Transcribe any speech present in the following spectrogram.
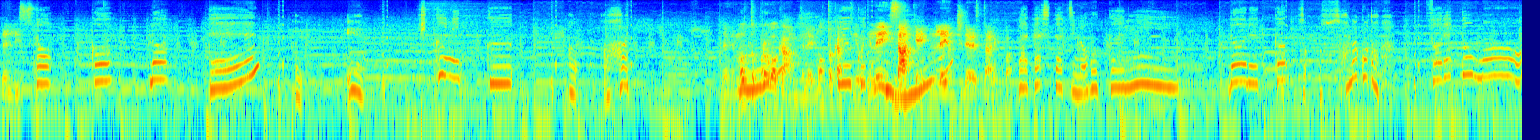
Bellissimo. ところでいえピクニックあはい。 È molto provocante lei, molto cattiva, perché lei sa che lei non ci deve stare qua. 私たちの他に誰かそそんなことそれとも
